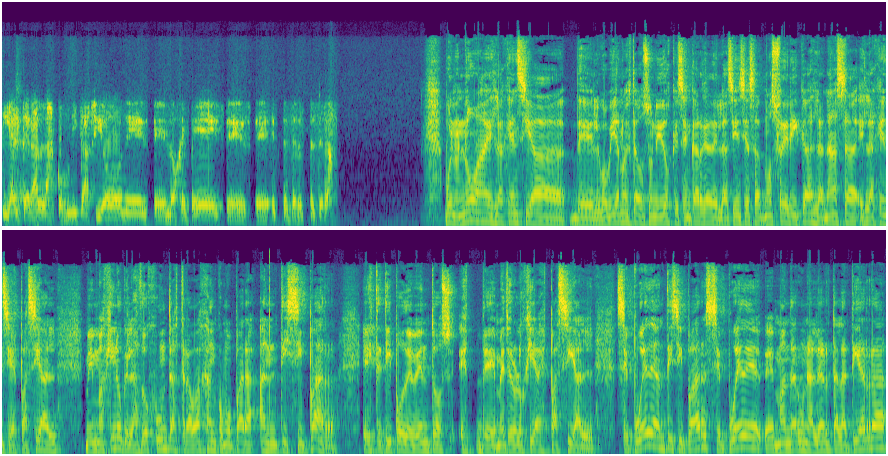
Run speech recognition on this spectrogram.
y, alterar las comunicaciones, eh, los GPS, eh, etcétera, etcétera. Bueno, NOAA es la agencia del gobierno de Estados Unidos que se encarga de las ciencias atmosféricas, la NASA es la agencia espacial. Me imagino que las dos juntas trabajan como para anticipar este tipo de eventos de meteorología espacial. ¿Se puede anticipar? ¿Se puede eh, mandar una alerta a la Tierra,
